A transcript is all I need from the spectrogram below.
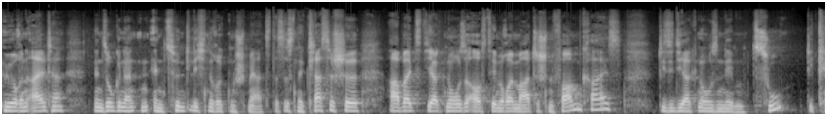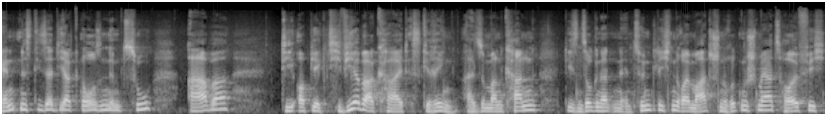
höheren Alter, einen sogenannten entzündlichen Rückenschmerz. Das ist eine klassische Arbeitsdiagnose aus dem rheumatischen Formenkreis. Diese Diagnosen nehmen zu die Kenntnis dieser Diagnosen nimmt zu, aber die Objektivierbarkeit ist gering. Also man kann diesen sogenannten entzündlichen rheumatischen Rückenschmerz häufig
